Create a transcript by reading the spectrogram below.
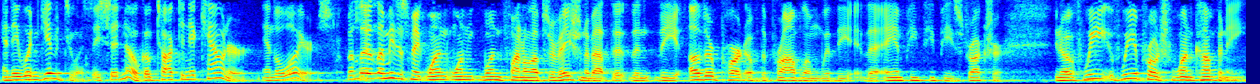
and they wouldn't give it to us. They said, no, go talk to Nick Counter and the lawyers. But let, let me just make one, one, one final observation about the, the, the, other part of the problem with the, the AMPTP structure. You know, if we if we approached one company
